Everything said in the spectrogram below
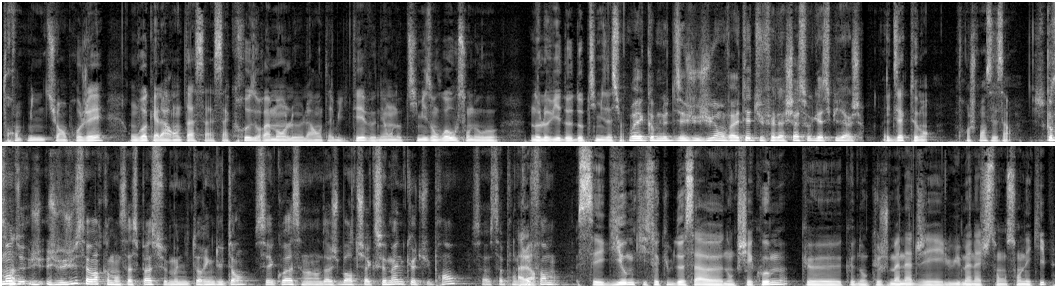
30 minutes sur un projet, on voit qu'à la renta, ça, ça creuse vraiment le, la rentabilité. Venez, on optimise, on voit où sont nos, nos leviers d'optimisation. Oui, comme le disait Juju, en vérité, tu fais la chasse au gaspillage. Exactement. Franchement, c'est ça. Comment je veux juste savoir comment ça se passe, ce monitoring du temps. C'est quoi? C'est un dashboard chaque semaine que tu prends? Ça, ça, prend quelle forme? C'est Guillaume qui s'occupe de ça euh, donc chez Com, que, que, donc, que je manage et lui manage son, son équipe.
